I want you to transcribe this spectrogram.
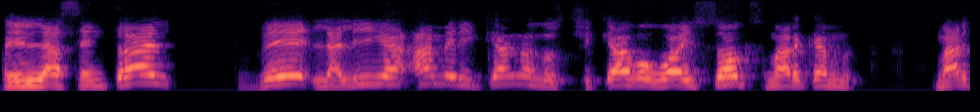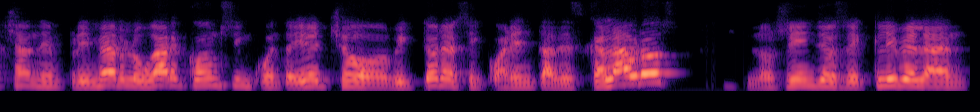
En la central de la Liga Americana, los Chicago White Sox marcan, marchan en primer lugar con 58 victorias y 40 descalabros. Los indios de Cleveland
